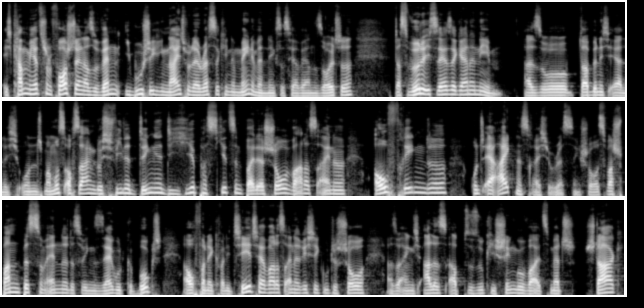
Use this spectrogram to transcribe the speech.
Ich kann mir jetzt schon vorstellen, also wenn Ibushi gegen Naito der Wrestle Kingdom Main Event nächstes Jahr werden sollte, das würde ich sehr, sehr gerne nehmen. Also da bin ich ehrlich. Und man muss auch sagen, durch viele Dinge, die hier passiert sind bei der Show, war das eine aufregende und ereignisreiche Wrestling-Show. Es war spannend bis zum Ende, deswegen sehr gut gebuckt. Auch von der Qualität her war das eine richtig gute Show. Also eigentlich alles ab Suzuki Shingo war als Match stark.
